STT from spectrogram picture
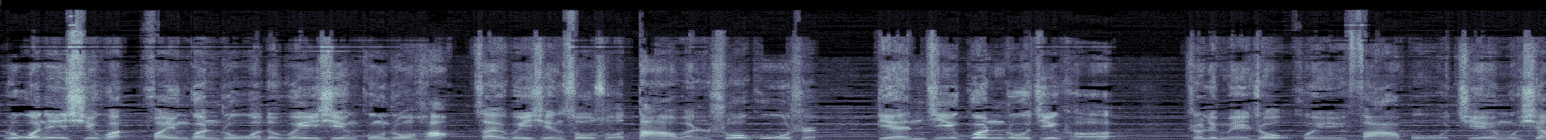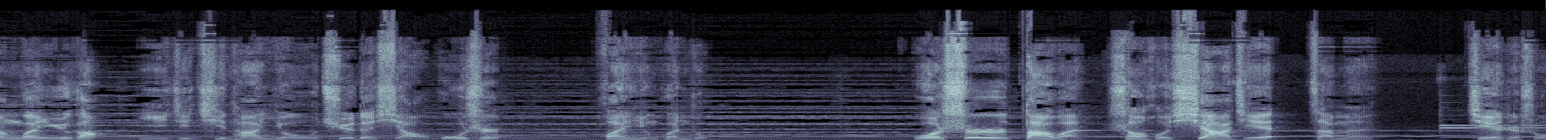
如果您喜欢欢迎关注我的微信公众号在微信搜索大碗说故事点击关注即可。这里每周会发布节目相关预告以及其他有趣的小故事欢迎关注。我是大碗稍后下节咱们接着说。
